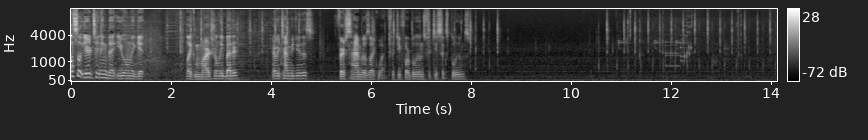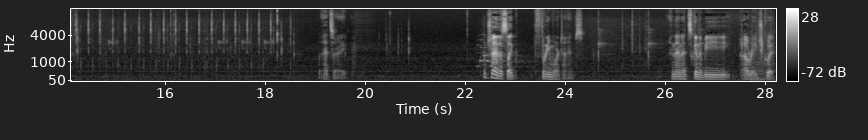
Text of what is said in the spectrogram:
Also irritating that you only get like marginally better every time you do this. First time it was like what, 54 balloons, 56 balloons. That's alright. I'll try this like three more times. And then it's gonna be a rage quit.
